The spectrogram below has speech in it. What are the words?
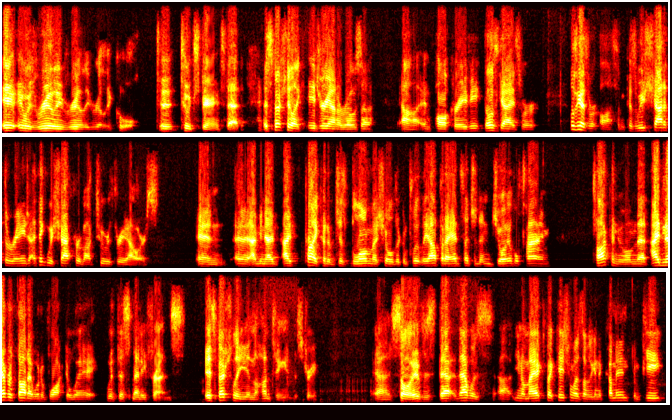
it, it was really really really cool to to experience that, especially like Adriana Rosa uh, and Paul Cravey. Those guys were those guys were awesome because we shot at the range. I think we shot for about two or three hours. And, and I mean, I, I probably could have just blown my shoulder completely out, but I had such an enjoyable time talking to them that I never thought I would have walked away with this many friends especially in the hunting industry. Uh, so it was that that was uh, you know my expectation was I was going to come in compete.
